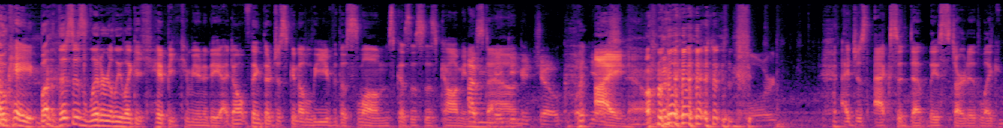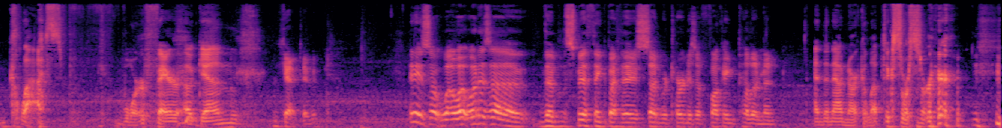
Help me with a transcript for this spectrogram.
Okay, but this is literally like a hippie community. I don't think they're just gonna leave the slums because this is communist I'm town. making a joke, but yes. I know. Lord. I just accidentally started like class warfare again. God damn it. Hey, so what, what, what does uh, the Smith think about his son returned as a fucking pillarman? And the now narcoleptic sorcerer.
